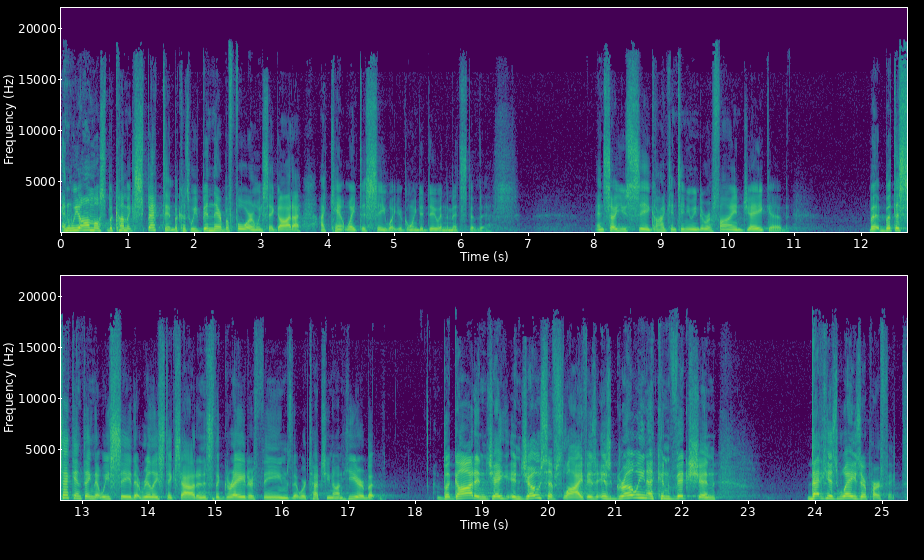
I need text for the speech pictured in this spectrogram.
And we almost become expectant because we've been there before and we say, God, I, I can't wait to see what you're going to do in the midst of this. And so you see God continuing to refine Jacob. But, but the second thing that we see that really sticks out, and it's the greater themes that we're touching on here, but but God in, J- in Joseph's life is, is growing a conviction that his ways are perfect.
